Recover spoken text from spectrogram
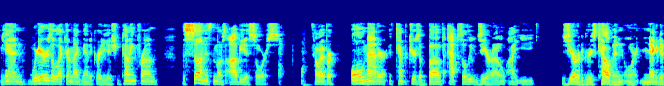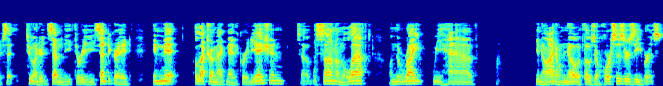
again, where is electromagnetic radiation coming from? The sun is the most obvious source. However, all matter at temperatures above absolute zero, i.e. zero degrees Kelvin or negative 273 centigrade emit electromagnetic radiation. So the sun on the left, on the right we have, you know, I don't know if those are horses or zebras.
